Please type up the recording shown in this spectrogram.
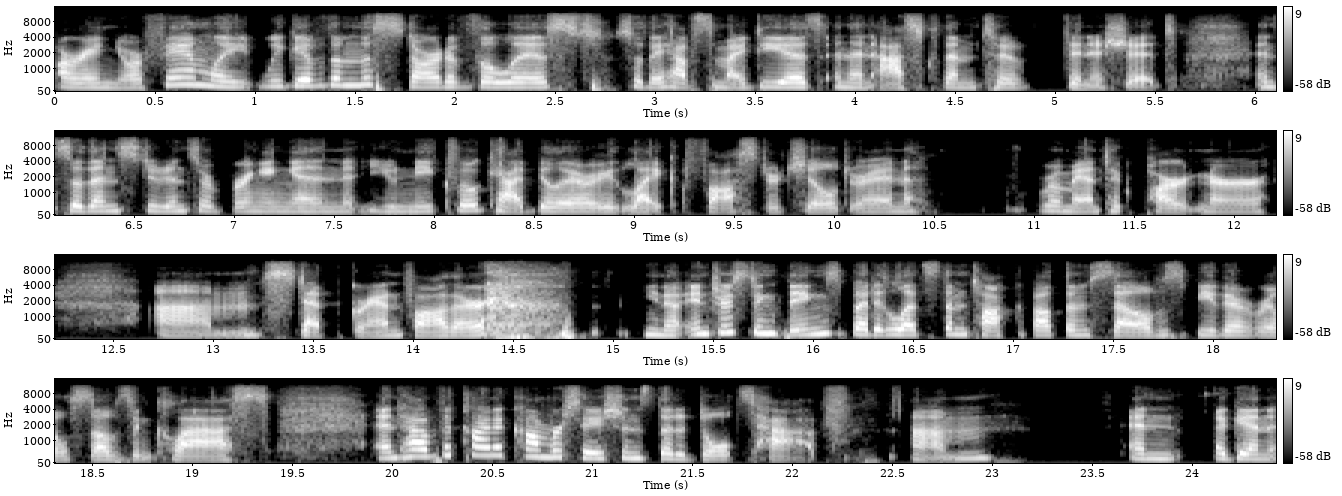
are in your family, we give them the start of the list so they have some ideas and then ask them to finish it. And so then students are bringing in unique vocabulary like foster children, romantic partner, um, step grandfather, you know, interesting things, but it lets them talk about themselves, be their real selves in class, and have the kind of conversations that adults have. Um, and again,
